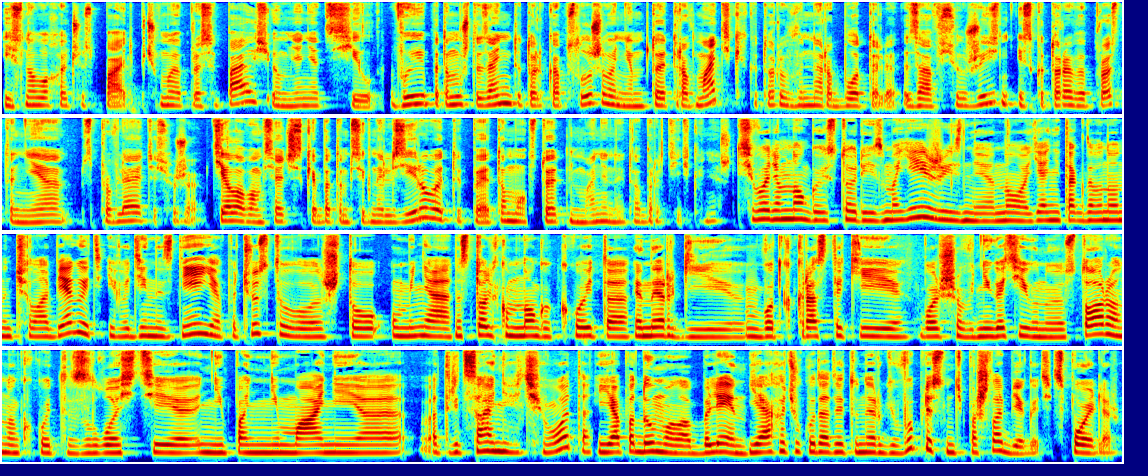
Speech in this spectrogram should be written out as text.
и снова хочу спать, почему я просыпаюсь и у меня нет сил. Вы потому что заняты только обслуживанием той травматики, которую вы наработали за всю жизнь, и с которой вы просто не справляетесь уже. Тело вам всячески об этом сигнализирует, и поэтому стоит внимание на это обратить, конечно. Сегодня много историй из моей жизни, но я не так давно начала бегать, и в один из дней я почувствовала, что у меня настолько много какой-то энергии, вот как раз-таки больше в негативную сторону, какой-то злости, непонимания, отрицания чего-то. Я подумала, блин, я хочу куда-то эту энергию выплеснуть и пошла бегать. Спойлер.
